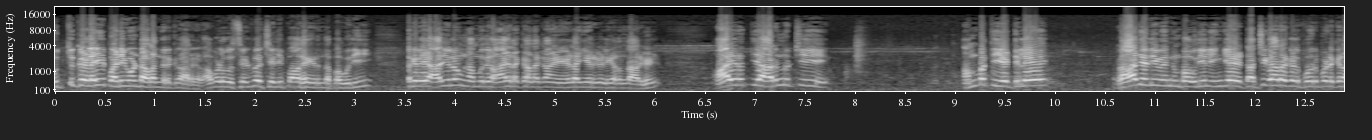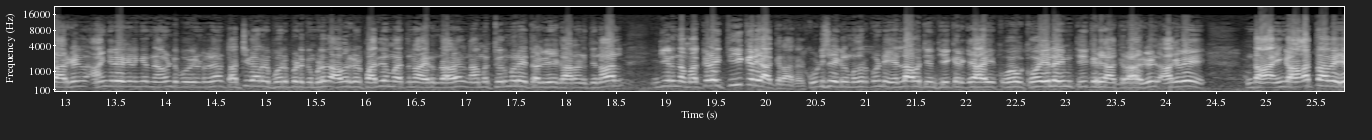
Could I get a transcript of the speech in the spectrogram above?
முத்துக்களை படிகொண்டு அளந்திருக்கிறார்கள். அவ்வளவு செல்வ செழிப்பாக இருந்த பகுதி. ஆகவே அதிலும் நமது ஆயிரக்கணக்கான இளைஞர்கள் இறந்தார்கள். ஆயிரத்தி அறுநூற்றி ஐம்பத்தி எட்டிலே ராஜதீவு என்னும் பகுதியில் இங்கே டச்சுக்காரர்கள் பொறுப்பெடுக்கிறார்கள். ஆங்கிலேயர்கள் இங்கே நவண்டு போகின்றனர். டச்சுக்காரர்கள் பொறுப்பெடுக்கும் பொழுது அவர்கள் பதிமத்தினாக இருந்தார்கள் நம்ம திருமுறை தழுவிய காரணத்தினால் இங்கிருந்த மக்களை தீக்கரையாக்குறார்கள் குடிசைகள் முதற்கொண்டு எல்லாவற்றையும் தீக்கரையாகி கோ- கோயிலையும் தீக்கரையாக்குறார்கள் ஆகவே இந்த எங்க ஆத்தாவை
